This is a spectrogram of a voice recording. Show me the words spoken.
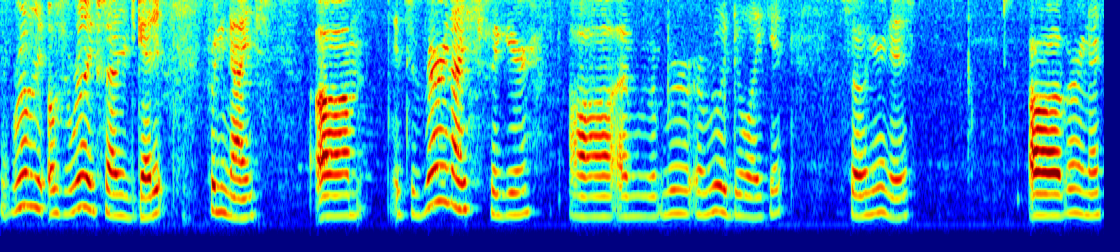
really, I was really excited to get it, pretty nice. Um, it's a very nice figure, uh, I, I really do like it. So here it is. Uh, very nice.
